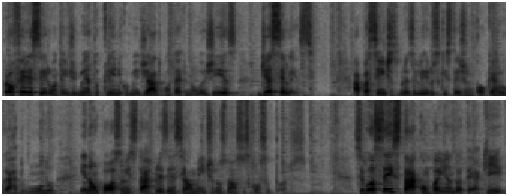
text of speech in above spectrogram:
para oferecer um atendimento clínico mediado por tecnologias de excelência a pacientes brasileiros que estejam em qualquer lugar do mundo e não possam estar presencialmente nos nossos consultórios. Se você está acompanhando até aqui,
